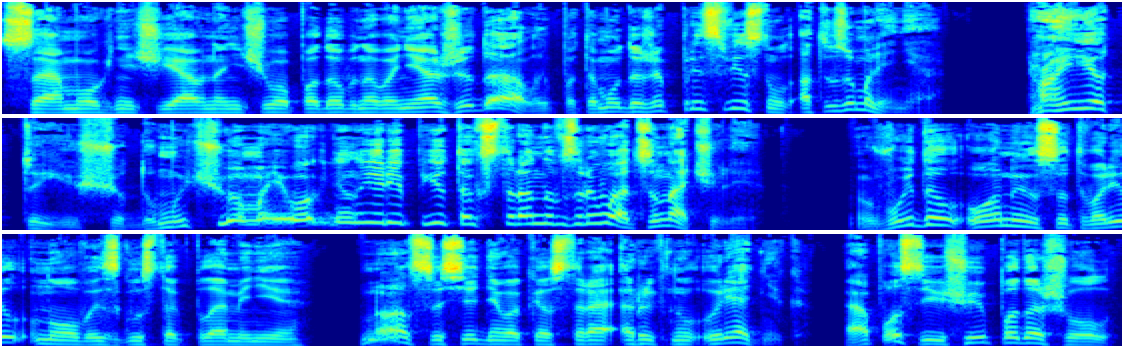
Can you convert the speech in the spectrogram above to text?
Сам Огнич явно ничего подобного не ожидал, и потому даже присвистнул от изумления. «А я-то еще думаю, чего мои огненные репьи так странно взрываться начали?» Выдал он и сотворил новый сгусток пламени, но от соседнего костра рыкнул урядник, а после еще и подошел,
